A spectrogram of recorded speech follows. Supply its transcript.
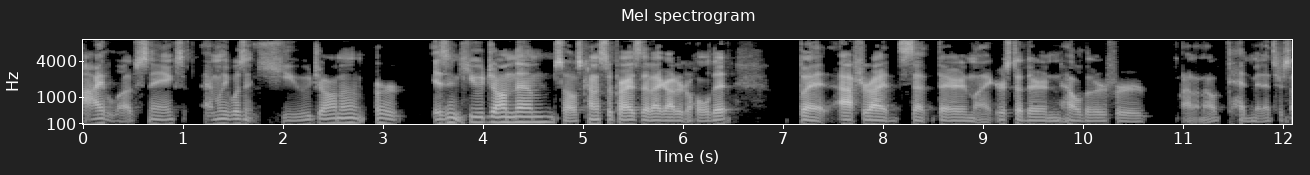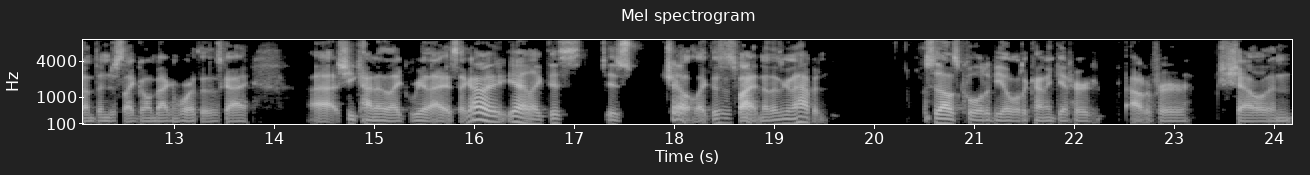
I love snakes. Emily wasn't huge on them, or isn't huge on them, so I was kind of surprised that I got her to hold it. But after I'd sat there and like, or stood there and held her for I don't know, ten minutes or something, just like going back and forth with this guy, uh, she kind of like realized like, oh yeah, like this is chill, like this is fine, nothing's gonna happen. So that was cool to be able to kind of get her out of her shell and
